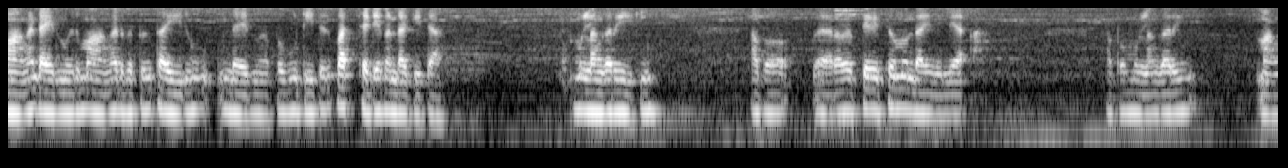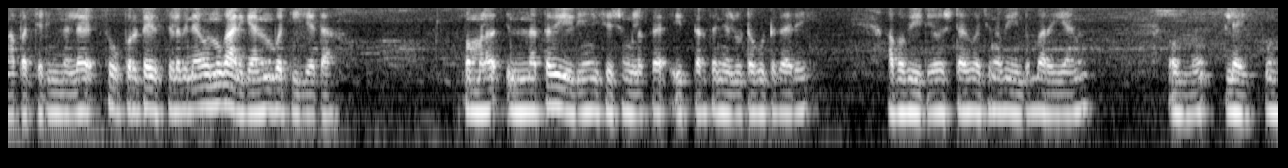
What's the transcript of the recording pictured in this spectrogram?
മാങ്ങ ഉണ്ടായിരുന്നു. ഒരു മാങ്ങ എടുത്തിട്ട് തൈരും ഉണ്ടായിരുന്നു. അപ്പോൾ കൂട്ടിയിട്ട് ഒരു പച്ചടിയൊക്കെ ഉണ്ടാക്കിയിട്ടാണ് മുള്ളൻ കറിയിലേക്ക്. അപ്പോൾ വേറെ പ്രത്യേകിച്ചൊന്നും ഉണ്ടായിരുന്നില്ല. അപ്പോൾ മുള്ളൻ കറി മാങ്ങ പച്ചടി നല്ല സൂപ്പർ ടേസ്റ്റുള്ള പിന്നെ ഒന്നും കാണിക്കാനൊന്നും പറ്റിയില്ല കേട്ടാ. അപ്പോൾ നമ്മൾ ഇന്നത്തെ വീഡിയോ വിശേഷങ്ങളൊക്കെ ഇത്ര തന്നെയുള്ള കേട്ടോ കൂട്ടുകാരെ. അപ്പോൾ വീഡിയോ ഇഷ്ടമാകുക വെച്ചാൽ വീണ്ടും പറയുകയാണ്. ഒന്ന് ലൈക്കും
